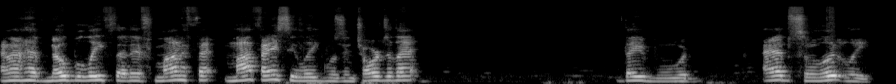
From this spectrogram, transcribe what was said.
and I have no belief that if my my fantasy league was in charge of that, they would absolutely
